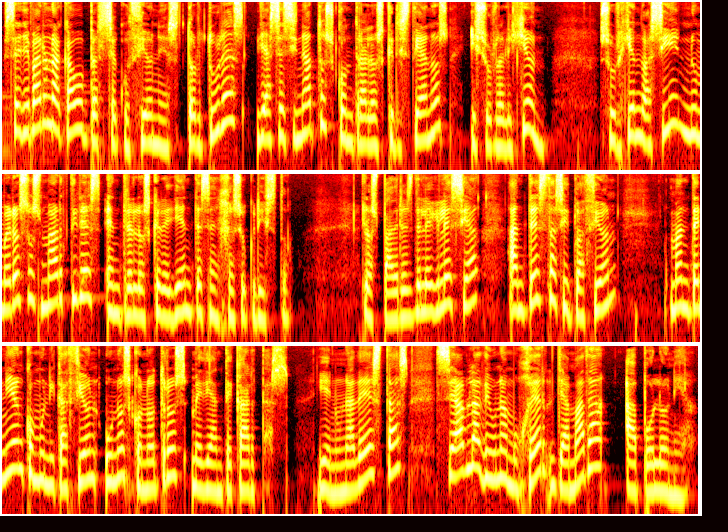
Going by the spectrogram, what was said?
se llevaron a cabo persecuciones, torturas y asesinatos contra los cristianos y su religión, surgiendo así numerosos mártires entre los creyentes en Jesucristo. Los padres de la Iglesia, ante esta situación, mantenían comunicación unos con otros mediante cartas, y en una de estas se habla de una mujer llamada Apolonia,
